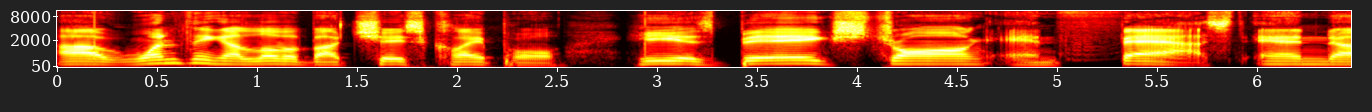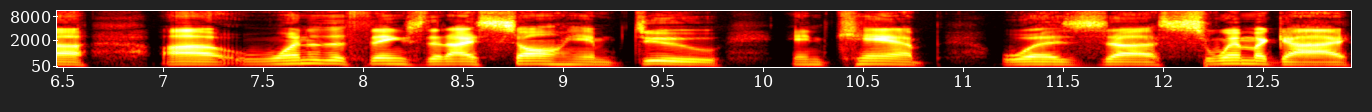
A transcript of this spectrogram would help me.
Uh, one thing I love about Chase Claypool, he is big, strong, and fast. And uh, uh, one of the things that I saw him do in camp was uh, swim a guy,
